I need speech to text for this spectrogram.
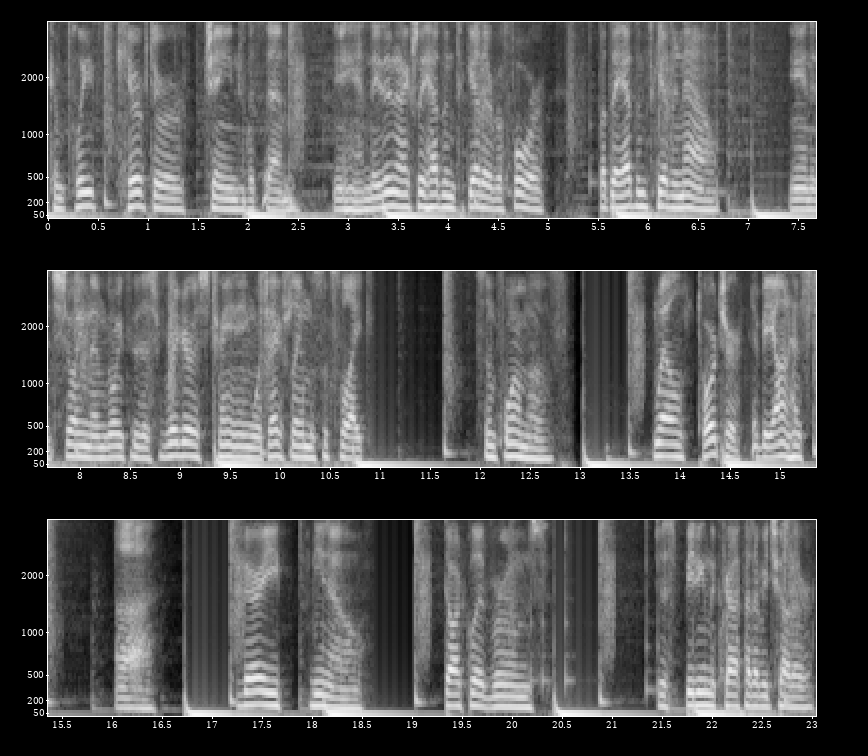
complete character change with them. And they didn't actually have them together before, but they have them together now. And it's showing them going through this rigorous training, which actually almost looks like some form of, well, torture, to be honest. Uh, very, you know, dark lit rooms, just beating the crap out of each other.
